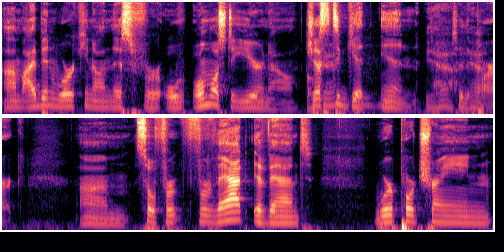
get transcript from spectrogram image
um, I've been working on this for o- almost a year now, just Okay. to get in Yeah. to the yeah. park. Um, so for for that event, we're portraying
